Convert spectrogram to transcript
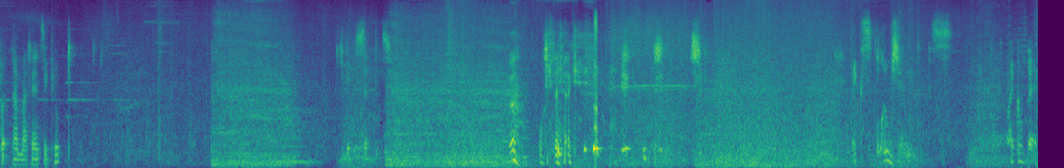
putting on my fancy coat. Just gonna set these. what the heck? Explosions. Michael Bay.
